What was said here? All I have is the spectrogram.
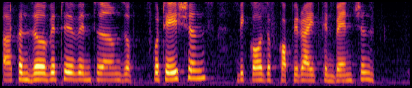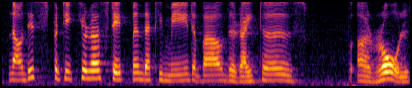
uh, conservative in terms of quotations because of copyright conventions. Now, this particular statement that he made about the writer's uh, role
